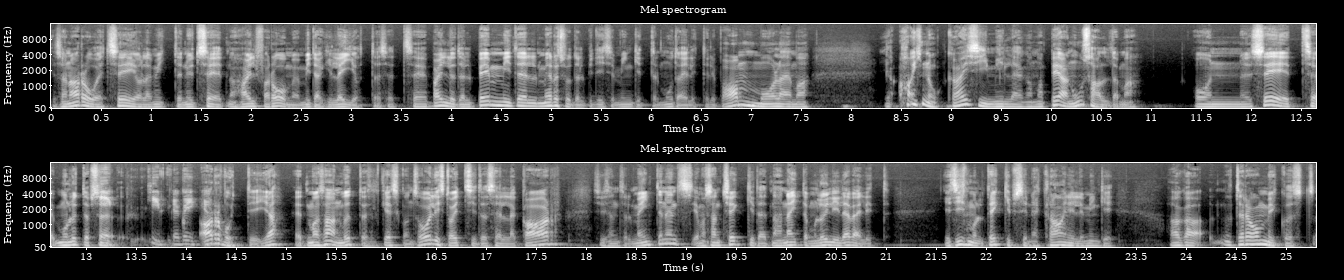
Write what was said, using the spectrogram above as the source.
ja saan aru, et see ei ole mitte nüüd see, et noh, Alfa Romeo midagi leiutas, et see paljudel BEM-idel, Mersudel pidi see mingitel mudelitel juba ammu olema. Ja ainuke asi, millega ma pean usaldama, on see, et see, mul ütleb see Keep, keep arvuti, jah, et ma saan võtta sealt keskkonsoolist, otsida selle car, siis on seal maintenance ja ma saan tšekkida, et noh, näita mulle õlilevelit ja siis mul tekib siin ekraanile mingi aga no tere hommikust,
